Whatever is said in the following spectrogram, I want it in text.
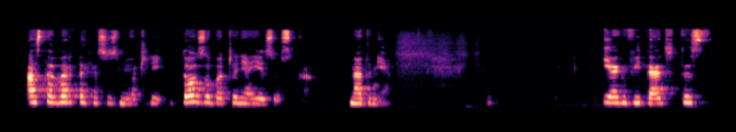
hasta verte Jesus mio, czyli do zobaczenia Jezuska na dnie. Jak widać, to jest,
